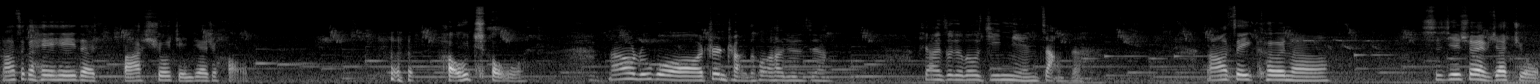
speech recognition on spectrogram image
然后这个黑黑的，把它修剪掉就好了，好丑哦。然后如果正常的话，它就是这样，像这个都是今年长的。然后这一颗呢，时间虽然比较久，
